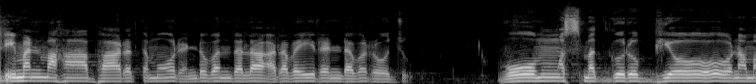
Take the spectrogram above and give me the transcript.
శ్రీమన్మహాభారతము రెండు వందల అరవై రెండవ రోజు. ఓం అస్మద్గురుభ్యో నమ.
